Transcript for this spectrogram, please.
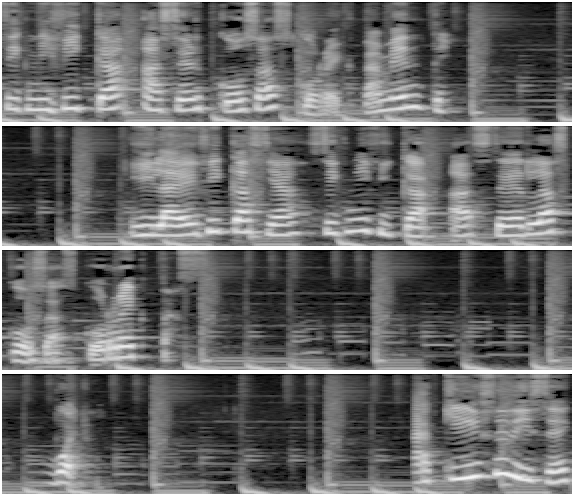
significa hacer cosas correctamente. Y la eficacia significa hacer las cosas correctas. Bueno, aquí se dice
